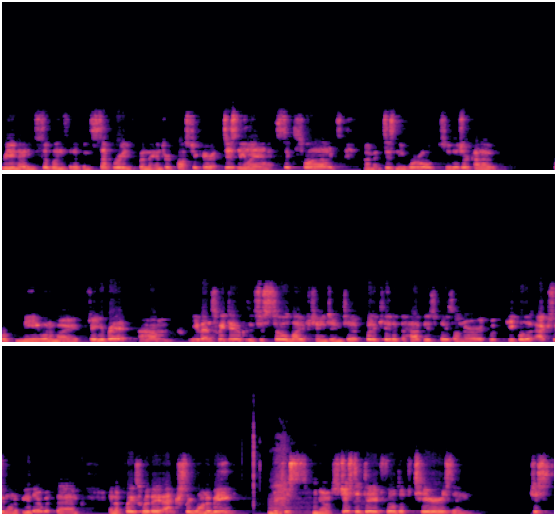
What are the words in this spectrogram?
reuniting siblings that have been separated when they entered foster care at Disneyland, at Six Flags, um, at Disney World. So those are kind of, for me, one of my favorite um, events we do because it's just so life changing to put a kid at the happiest place on earth with people that actually want to be there with them in a place where they actually want to be. It's just, you know, it's just a day filled of tears and just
